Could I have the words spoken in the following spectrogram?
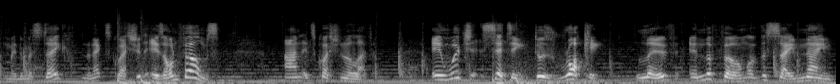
I made a mistake. The next question is on films, and it's question 11. In which city does Rocky live in the film of the same name?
